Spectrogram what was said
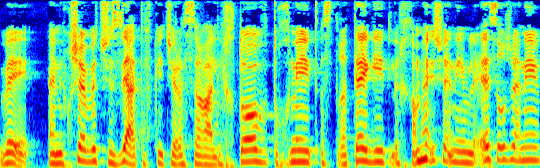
ואני חושבת שזה התפקיד של השרה, לכתוב תוכנית אסטרטגית לחמש שנים, לעשר שנים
